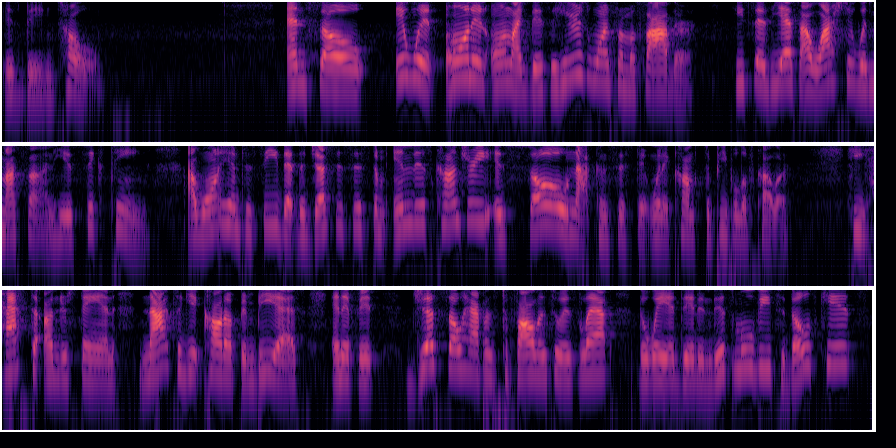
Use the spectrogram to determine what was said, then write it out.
is being told. And so it went on and on like this. And here's one from a father he says, Yes, I watched it with my son. He is 16. I want him to see that the justice system in this country is so not consistent when it comes to people of color. He has to understand not to get caught up in BS. And if it just so happens to fall into his lap the way it did in this movie to those kids,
